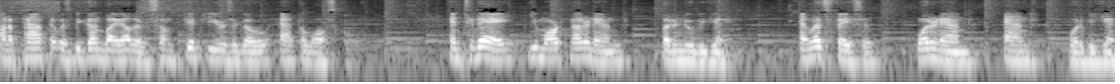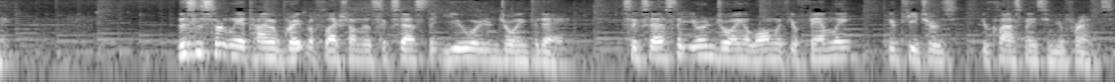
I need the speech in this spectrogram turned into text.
on a path that was begun by others some 50 years ago at the law school. And today, you mark not an end, but a new beginning. And let's face it, what an end and what a beginning. This is certainly a time of great reflection on the success that you are enjoying today. Success that you're enjoying along with your family, your teachers, your classmates, and your friends.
